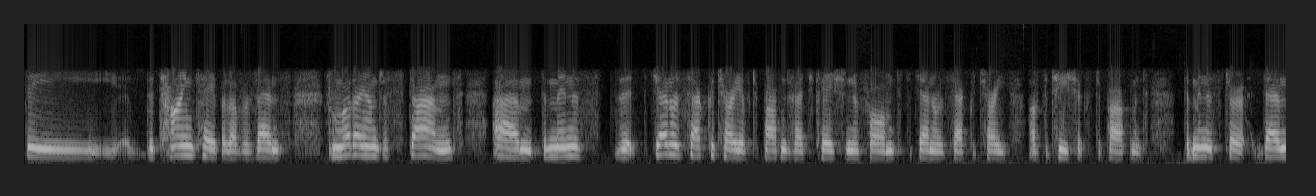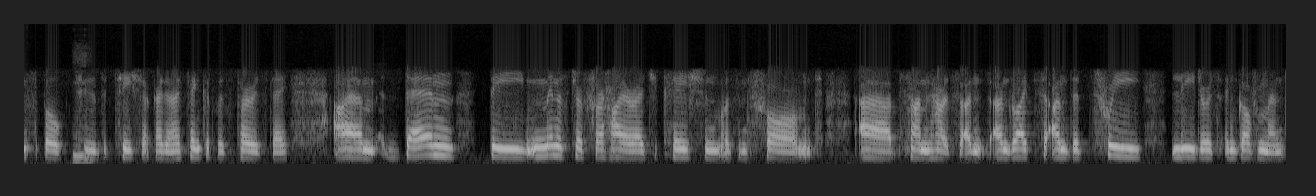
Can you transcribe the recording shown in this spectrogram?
the the timetable of events, from what I understand, um, the minister the General Secretary of Department of Education informed the General Secretary of the Taoiseach's department. The Minister then spoke mm. to the Taoiseach, and I think it was Thursday. Um, then the Minister for Higher Education was informed, uh, Simon Harris, and, and, right, and the three leaders in government,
